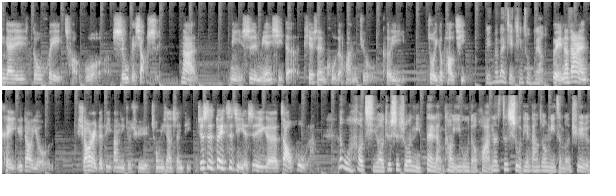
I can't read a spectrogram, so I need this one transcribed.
应该都会超过十五个小时。那你是免洗的贴身裤的话，你就可以做一个抛弃。对，慢慢减轻重量。对，那当然可以遇到有 shower 的地方，你就去冲一下身体，就是对自己也是一个照护啦。那我好奇哦，就是说你带两套衣物的话，那这十五天当中你怎么去？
